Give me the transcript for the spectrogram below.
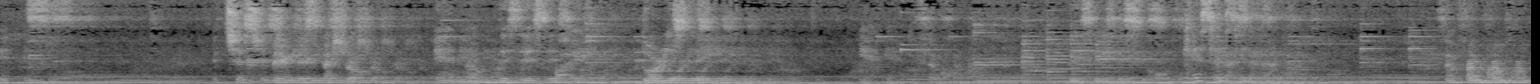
it's it's just very special and um, this is by Doris Day. From,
